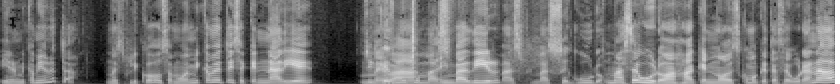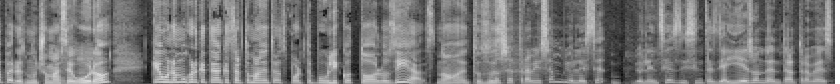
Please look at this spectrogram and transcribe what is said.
ir en mi camioneta. ¿Me explico? O sea, me voy en mi camioneta y sé que nadie me va a invadir. Más, más seguro. Más seguro, ajá, que no es como que te asegura nada, pero es mucho más seguro que una mujer que tenga que estar tomando el transporte público todos los días, ¿no? Entonces... Nos atraviesan violencia, violencias distintas. De ahí es donde entra otra vez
